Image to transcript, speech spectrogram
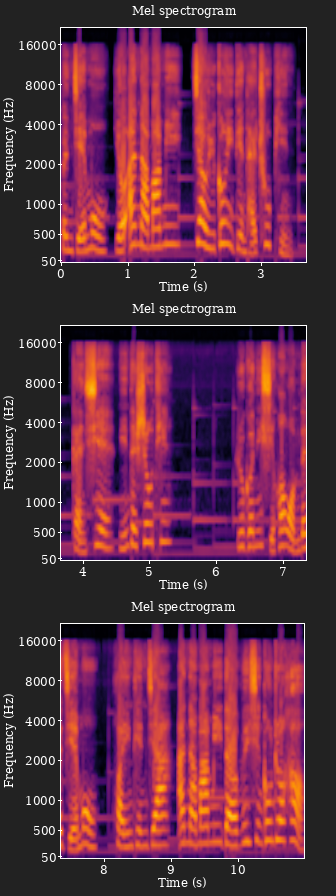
本节目由安娜妈咪教育公益电台出品，感谢您的收听。如果你喜欢我们的节目，欢迎添加安娜妈咪的微信公众号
